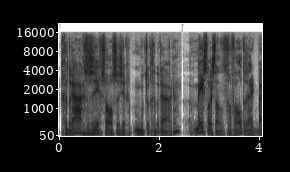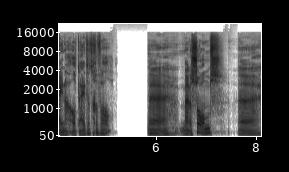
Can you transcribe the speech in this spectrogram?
Gedragen ze zich zoals ze zich moeten gedragen. Meestal is dat het geval, het is eigenlijk bijna altijd het geval. Uh, maar soms, uh,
